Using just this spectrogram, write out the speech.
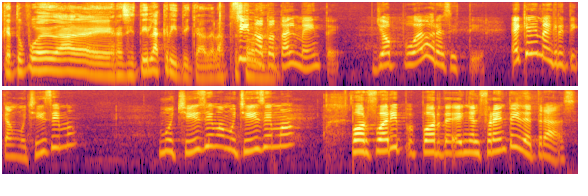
que tú puedes dar, eh, resistir la crítica de las personas. Sí, no, totalmente. Yo puedo resistir. Es que a mí me critican muchísimo, muchísimo, muchísimo, por fuera y por de- en el frente y detrás.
